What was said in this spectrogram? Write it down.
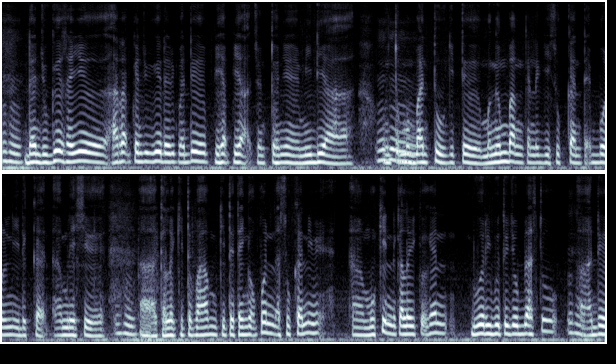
mm-hmm. dan juga saya harapkan juga daripada pihak-pihak contohnya media mm-hmm. untuk membantu kita mengembangkan lagi sukan tekbol ni dekat uh, Malaysia. Mm-hmm. Uh, kalau kita faham kita tengok pun uh, sukan ni uh, mungkin kalau ikutkan 2017 tu mm-hmm. uh, ada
